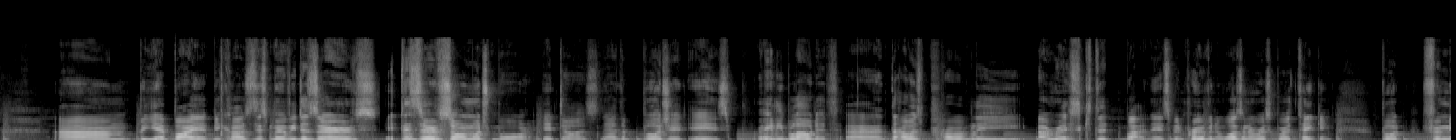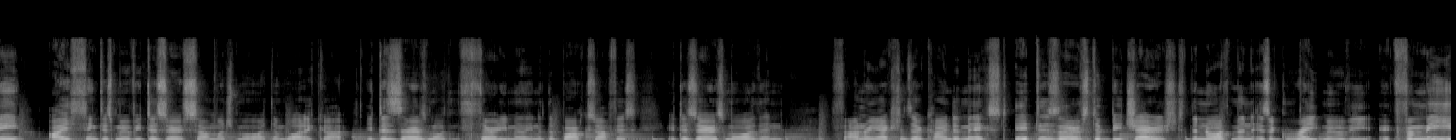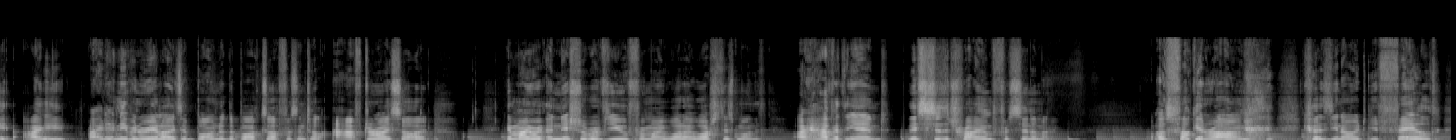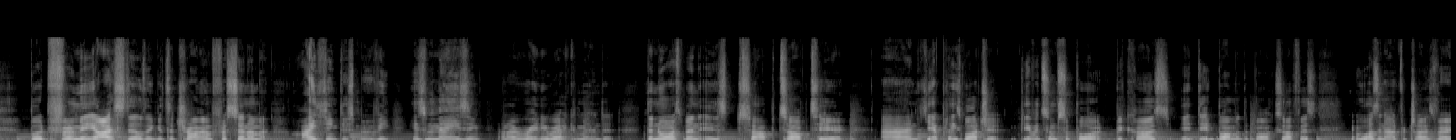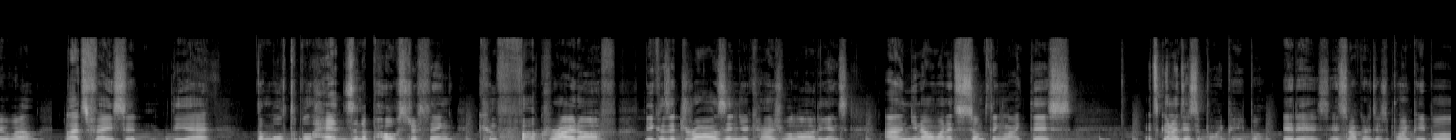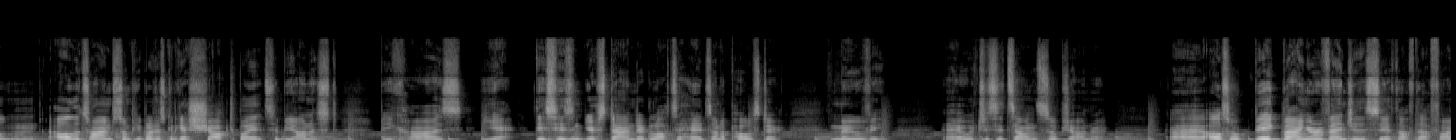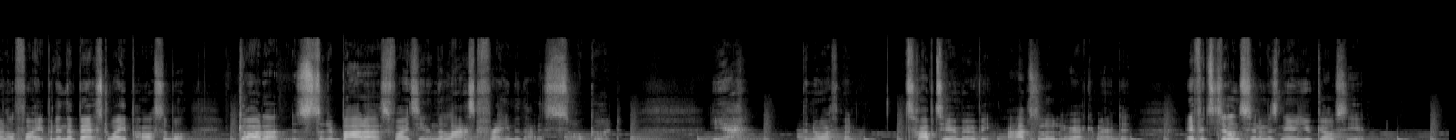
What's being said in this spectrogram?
Um, but yeah, buy it because this movie deserves it deserves so much more. It does. Now the budget is really bloated. Uh, that was probably a risk that well, it's been proven it wasn't a risk worth taking. But for me, I think this movie deserves so much more than what it got. It deserves more than 30 million at the box office. It deserves more than fan reactions are kind of mixed. It deserves to be cherished. The Northman is a great movie. For me, I I didn't even realize it bombed at the box office until after I saw it. In my initial review for my what I watched this month, I have at the end, this is a triumph for cinema. I was fucking wrong, because, you know, it, it failed but for me, I still think it's a triumph for cinema. I think this movie is amazing, and I really recommend it. The Northman is top, top tier, and yeah, please watch it. Give it some support, because it did bomb at the box office. It wasn't advertised very well. Let's face it, the, uh, the multiple heads in a poster thing can fuck right off, because it draws in your casual audience, and you know, when it's something like this, it's to disappoint people. It is. It's not to disappoint people mm, all the time. Some people are just to get shocked by it, to be honest. Because, yeah, this isn't your standard lots of heads on a poster movie, uh, which is its own subgenre. Uh, also, big banger Revenge of the Sith off that final fight, but in the best way possible. God, that is such a badass fight scene, and the last frame of that is so good. Yeah, The Northman. Top tier movie. Absolutely recommend it. If it's still in cinemas near you, go see it.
